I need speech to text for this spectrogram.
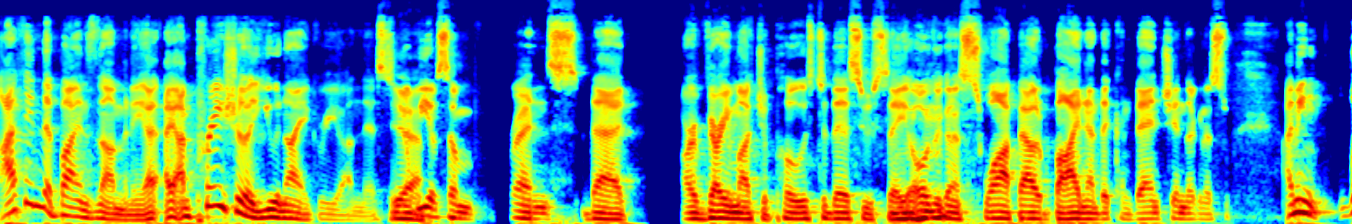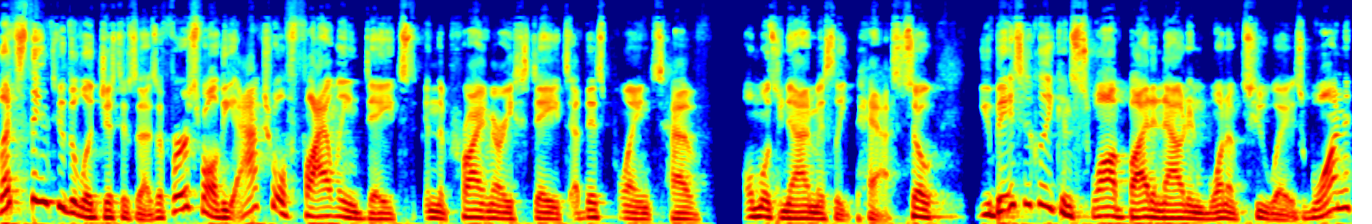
I think that Biden's nominee. I, am pretty sure that you and I agree on this. You yeah. Know, we have some friends that are very much opposed to this who say, mm-hmm. oh, they're mm-hmm. going to swap out Biden at the convention. They're going to. Sw-. I mean, let's think through the logistics of that. So, first of all, the actual filing dates in the primary states at this point have almost unanimously passed. So, you basically can swap Biden out in one of two ways. One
